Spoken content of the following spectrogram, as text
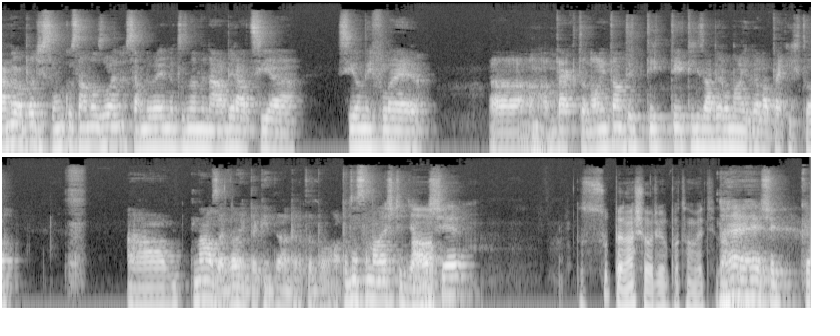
kamera proti slnku samozrejme, samozrejme, to znamená aberácia, silný flare a, mm-hmm. a mhm. takto. No oni tam tých, tých, tých, tých záberov mali veľa takýchto. A naozaj veľmi pekný záber to bol. A potom som mal ešte ďalšie. A, to super našoril potom, veď. No, hej, hej, však e,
